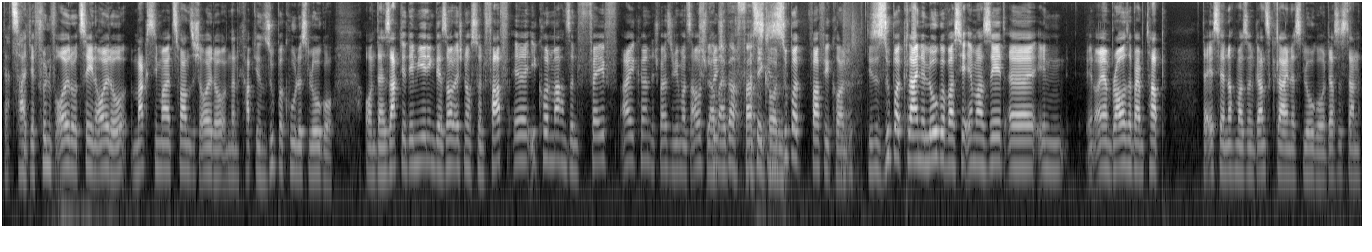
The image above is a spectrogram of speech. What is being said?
Da zahlt ihr 5 Euro, 10 Euro, maximal 20 Euro und dann habt ihr ein super cooles Logo. Und da sagt ihr demjenigen, der soll euch noch so ein Fav-Icon machen, so ein Faith-Icon. Ich weiß nicht, wie man es ausspricht. Ich glaube einfach Fav-Icon. Super Fav-Icon. Dieses super kleine Logo, was ihr immer seht äh, in, in eurem Browser beim Tab. Da ist ja nochmal so ein ganz kleines Logo. Und das ist dann.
